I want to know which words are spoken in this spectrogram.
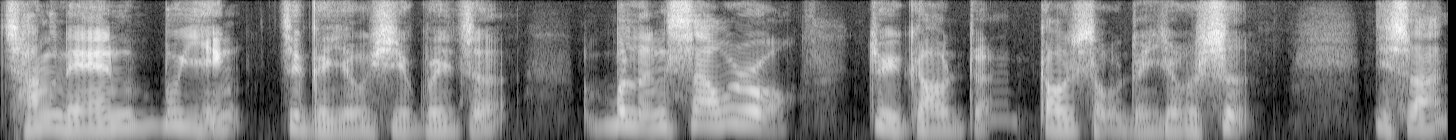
长连不赢这个游戏规则不能削弱。最高的高手的优势。第三，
